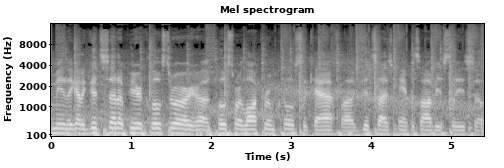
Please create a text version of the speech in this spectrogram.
I mean, they got a good setup here, close to our uh, close to our locker room, close to CAF. Uh, good sized campus, obviously. So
